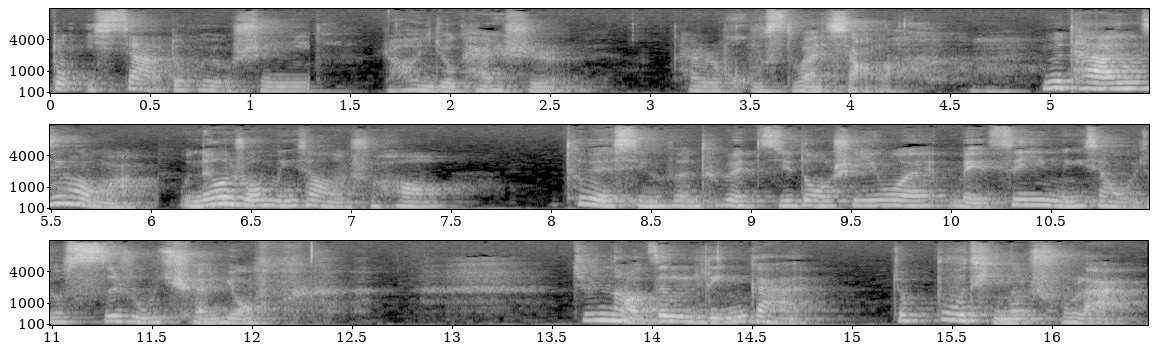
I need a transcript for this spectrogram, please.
动一下都会有声音，然后你就开始开始胡思乱想了。因为太安静了嘛，我那个时候冥想的时候特别兴奋，特别激动，是因为每次一冥想我就思如泉涌，就是脑子里灵感就不停的出来，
